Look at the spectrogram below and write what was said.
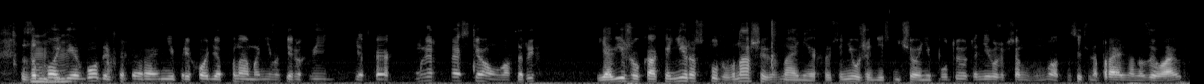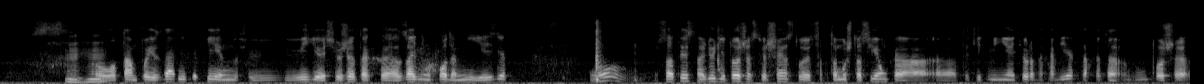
за многие годы, которые они приходят к нам, они, во-первых, видят, как мы растем, во-вторых, я вижу, как они растут в наших знаниях, то есть они уже здесь ничего не путают, они уже все ну, относительно правильно называют. Uh-huh. Вот там поезда никакие в видеосюжетах э, задним ходом не ездят. Ну, соответственно, люди тоже совершенствуются, потому что съемка э, таких миниатюрных объектов это ну, тоже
